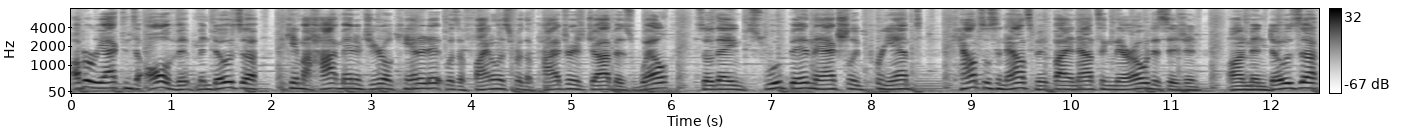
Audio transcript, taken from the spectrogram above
I'll be reacting to all of it. Mendoza became a hot managerial candidate, was a finalist for the Padres job as well. So they swoop in, they actually preempt Counsell's announcement by announcing their own decision on Mendoza,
